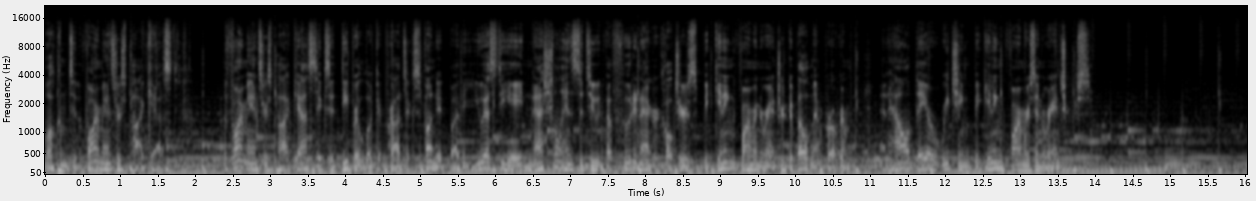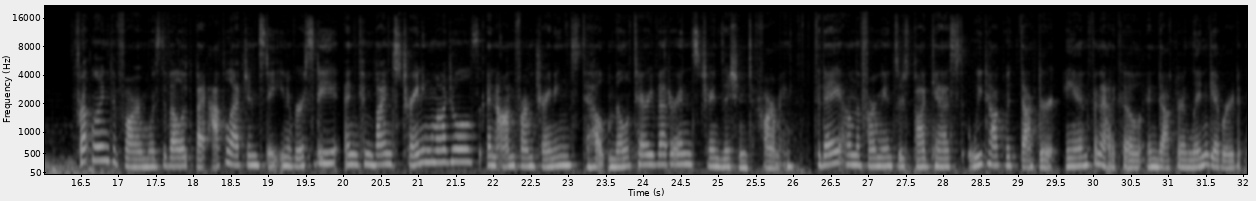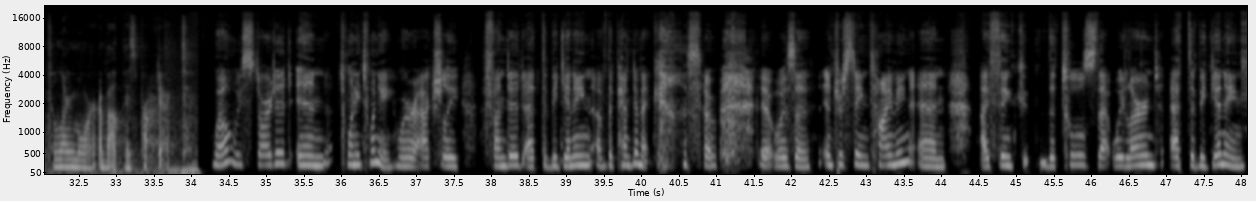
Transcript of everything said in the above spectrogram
Welcome to the Farm Answers Podcast. The Farm Answers Podcast takes a deeper look at projects funded by the USDA National Institute of Food and Agriculture's Beginning Farm and Rancher Development Program and how they are reaching beginning farmers and ranchers. Frontline to Farm was developed by Appalachian State University and combines training modules and on farm trainings to help military veterans transition to farming. Today on the Farm Answers podcast, we talk with Dr. Anne Fanatico and Dr. Lynn Gibbard to learn more about this project. Well, we started in 2020. We were actually funded at the beginning of the pandemic. so it was an interesting timing. And I think the tools that we learned at the beginning,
